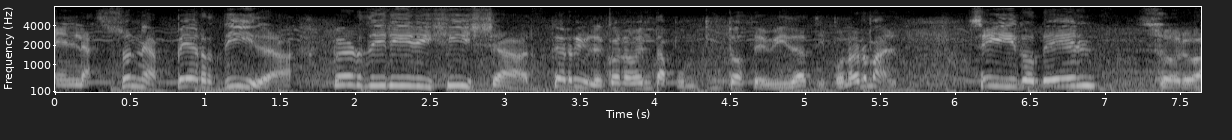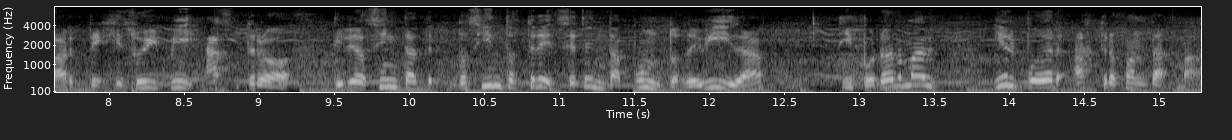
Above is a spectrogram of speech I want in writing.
en la zona perdida. Perdirijilla, terrible con 90 puntitos de vida tipo normal. Seguido del Zoroark Hisui B Astro, tiene 203, 70 puntos de vida tipo normal y el poder Astro Fantasma.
